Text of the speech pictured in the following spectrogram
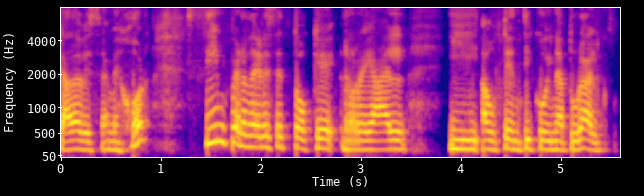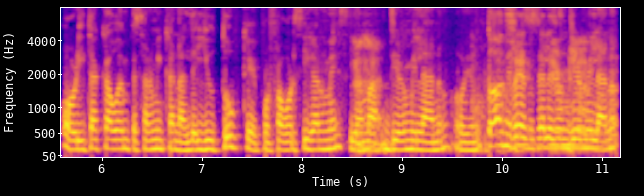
cada vez sea mejor, sin perder ese toque real y auténtico y natural. Ahorita acabo de empezar mi canal de YouTube, que por favor síganme, se llama. Dear Milano. Todas mis Sí, redes sociales Dear son Dear Milano.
